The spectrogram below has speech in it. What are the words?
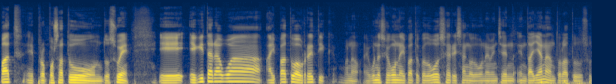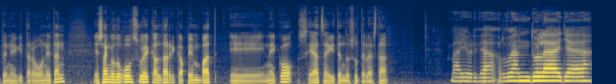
bat eh, proposatu duzue. E, egitaraua aipatu aurretik, bueno, egunez egun aipatuko dugu, zer izango dugun hemen endaian, antolatu zuten egitarau honetan, esango dugu zuek aldarrikapen bat e, nahiko zehatza egiten duzutela, ezta? Bai, hori da. Orduan duela ja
